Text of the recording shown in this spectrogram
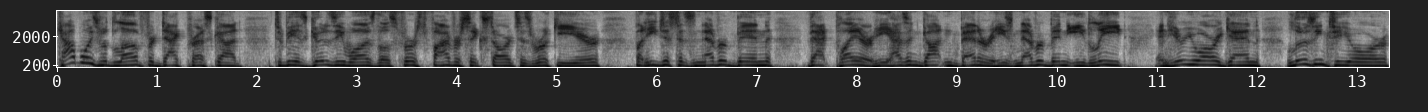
Cowboys would love for Dak Prescott to be as good as he was those first five or six starts his rookie year, but he just has never been that player. He hasn't gotten better. He's never been elite. And here you are again, losing to your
